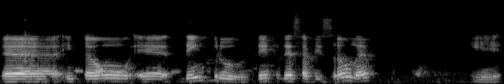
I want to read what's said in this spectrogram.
É, então, é, dentro, dentro dessa visão, né, e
